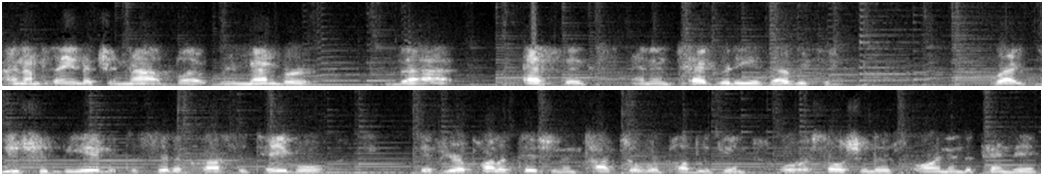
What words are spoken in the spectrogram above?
and I'm saying that you're not, but remember that ethics and integrity is everything, right? You should be able to sit across the table if you're a politician and talk to a Republican or a socialist or an independent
